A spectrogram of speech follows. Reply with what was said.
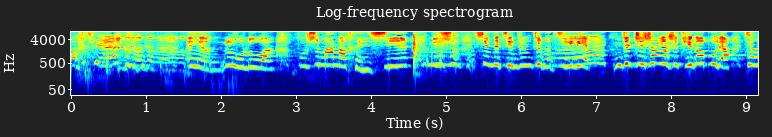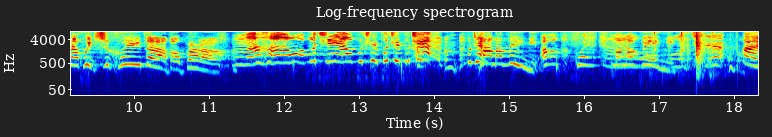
我不吃。哎呀，露露啊，不是妈妈狠心，你说现在竞争这么激烈，你这智商要是提高不了，将来会吃亏的，宝贝儿。妈，我不吃，吃，不吃，不吃。嗯，不吃，妈妈喂你啊，乖，妈妈喂你。不吃。哎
